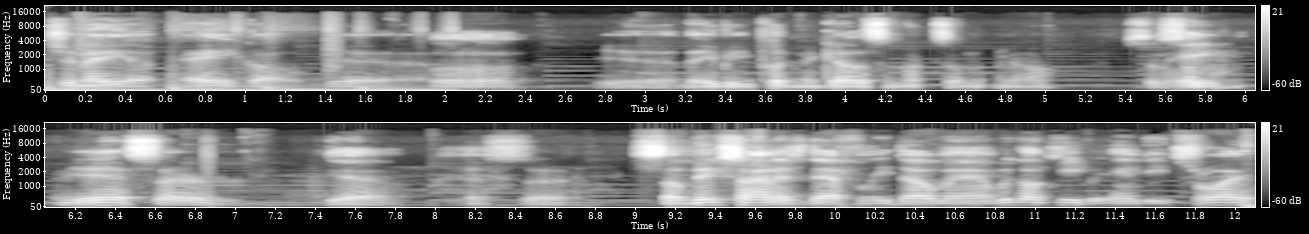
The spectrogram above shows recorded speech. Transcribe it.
Jhené Aiko. Yeah. Mm-hmm. Yeah, they be putting together some some you know some, some heat. Yes, sir. Yeah. Yes, sir. So Big Sean is definitely dope, man. We're gonna keep it in Detroit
